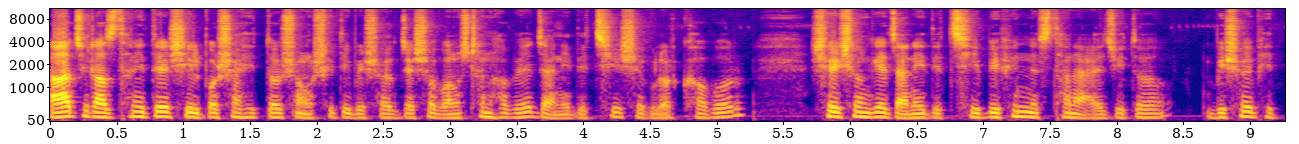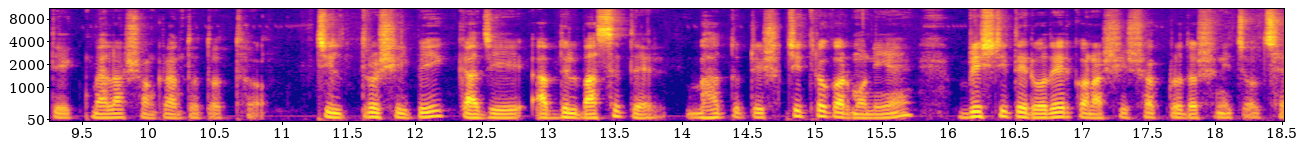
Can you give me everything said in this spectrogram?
আজ রাজধানীতে শিল্প, সাহিত্য, সংস্কৃতি বিষয়ক যেসব অনুষ্ঠান হবে জানিয়ে দিচ্ছি সেগুলোর খবর। সেই সঙ্গে জানিয়ে দিচ্ছি বিভিন্ন স্থানে আয়োজিত বিষয়ভিত্তিক মেলা সংক্রান্ত তথ্য। চিত্রশিল্পী কাজী আব্দুল বাসেতের বাহাত্তরটি চিত্রকর্ম নিয়ে বৃষ্টিতে রোদের কণা শীর্ষক প্রদর্শনী চলছে।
